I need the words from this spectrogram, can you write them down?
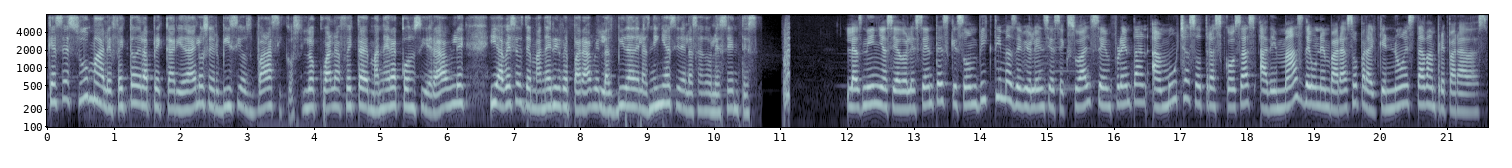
que se suma al efecto de la precariedad de los servicios básicos, lo cual afecta de manera considerable y a veces de manera irreparable las vidas de las niñas y de las adolescentes. Las niñas y adolescentes que son víctimas de violencia sexual se enfrentan a muchas otras cosas además de un embarazo para el que no estaban preparadas.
